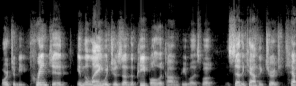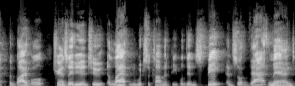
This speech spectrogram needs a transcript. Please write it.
or to be printed in the languages of the people, the common people that spoke. Instead, the Catholic Church kept the Bible translated into Latin, which the common people didn't speak. And so that meant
